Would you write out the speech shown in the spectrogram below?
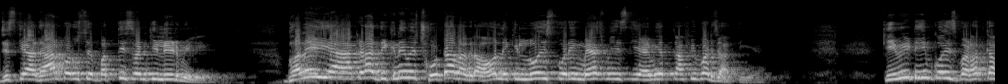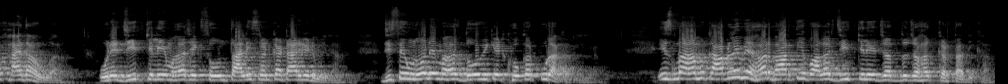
जिसके आधार पर उसे 32 रन की लीड मिली। भले ही यह आंकड़ा दिखने में छोटा लग रहा हो, लेकिन लो स्कोरिंग मैच में इसकी अहमियत काफ़ी बढ़ जाती है। कीवी टीम को इस बढ़त का फ़ायदा हुआ। उन्हें जीत के लिए महज एक सौ उनतालीस रन का टारगेट मिला, जिसे उन्होंने महज दो विकेट खोकर पूरा कर लिया। इस महामुकाबले में हर भारतीय बॉलर जीत के लिए जद्दोजहद करता दिखा,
